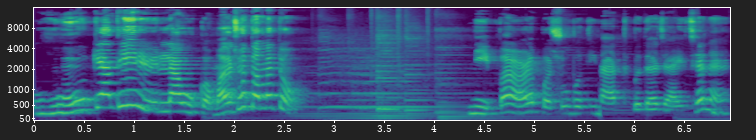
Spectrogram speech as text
હું ક્યાંથી લાવું? કમાલ છો તમે તો. નેપાળ પશુપતિનાથ બધા જાય છે ને,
